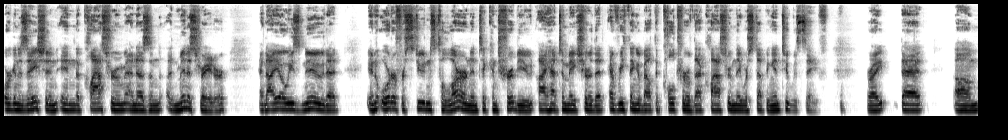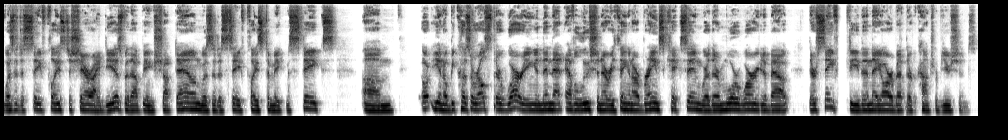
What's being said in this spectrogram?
organization in the classroom and as an administrator. And I always knew that in order for students to learn and to contribute, I had to make sure that everything about the culture of that classroom they were stepping into was safe, right? That um, was it a safe place to share ideas without being shut down? Was it a safe place to make mistakes? Um, or, you know, because or else they're worrying, and then that evolutionary thing in our brains kicks in where they're more worried about their safety than they are about their contributions.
